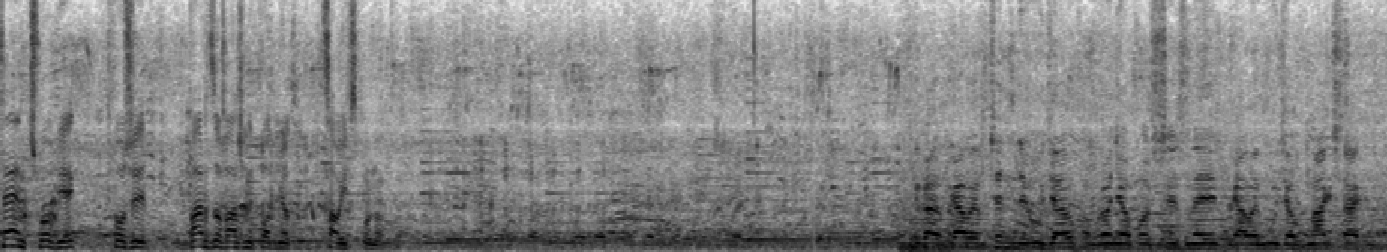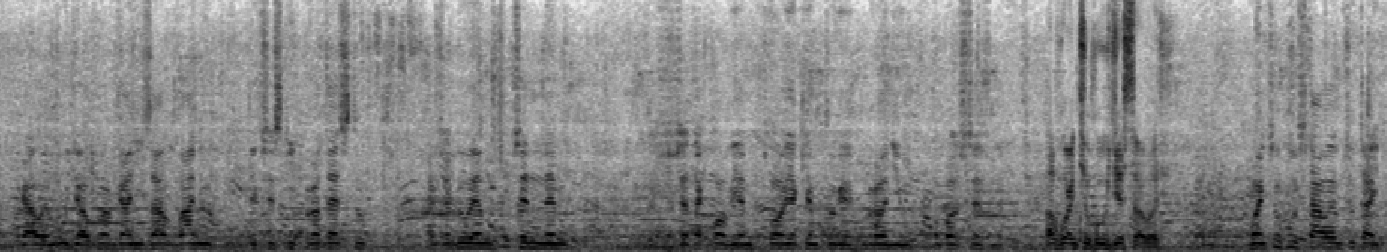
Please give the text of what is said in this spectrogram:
ten człowiek tworzy bardzo ważny podmiot całej wspólnoty. Bra, brałem czynny udział w obronie Opolszczyzny, brałem udział w marszach, brałem udział w organizowaniu tych wszystkich protestów, także byłem czynnym, że tak powiem, człowiekiem, który bronił Opolszczyzny. A w łańcuchu gdzie stałeś? W łańcuchu stałem tutaj w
